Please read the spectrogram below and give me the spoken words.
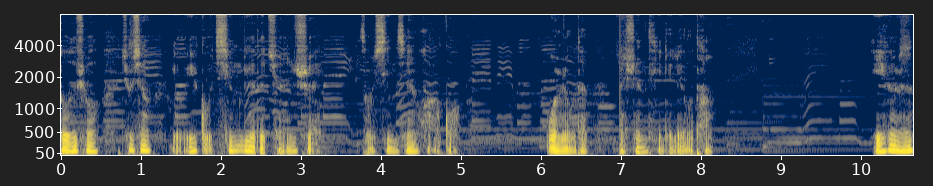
读的时候就像有一股清冽的泉水从心间划过，温柔的在身体里流淌。一个人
